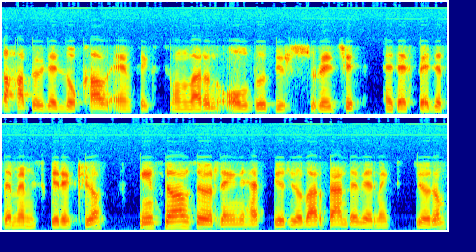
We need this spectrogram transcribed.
daha böyle lokal enfeksiyonların olduğu bir süreci hedef belirlememiz gerekiyor. İnfluenza örneğini hep veriyorlar. Ben de vermek istiyorum.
